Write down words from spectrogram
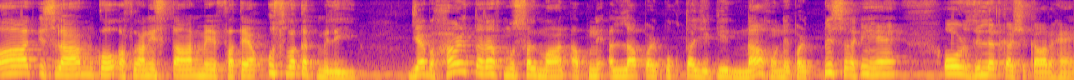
आज इस्लाम को अफ़गानिस्तान में फ़तह उस वक़्त मिली जब हर तरफ़ मुसलमान अपने अल्लाह पर पुख्ता यकीन ना होने पर पिस रहे हैं और ज़िल्लत का शिकार हैं।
